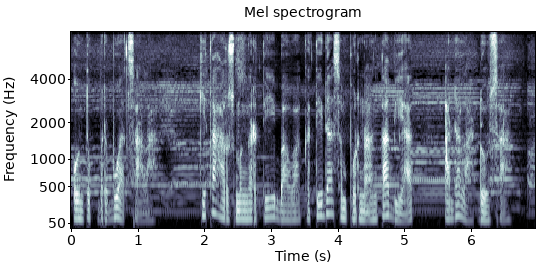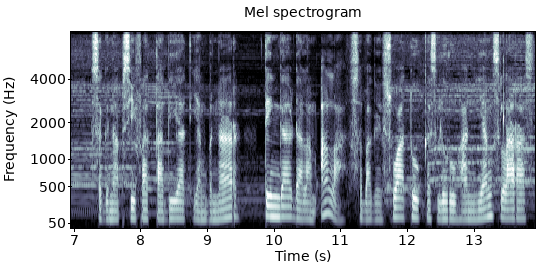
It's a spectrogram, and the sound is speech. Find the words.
untuk berbuat salah. Kita harus mengerti bahwa ketidaksempurnaan tabiat adalah dosa. Segenap sifat tabiat yang benar tinggal dalam Allah sebagai suatu keseluruhan yang selaras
